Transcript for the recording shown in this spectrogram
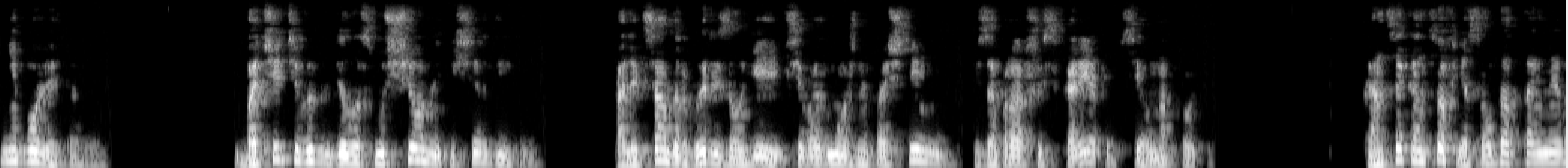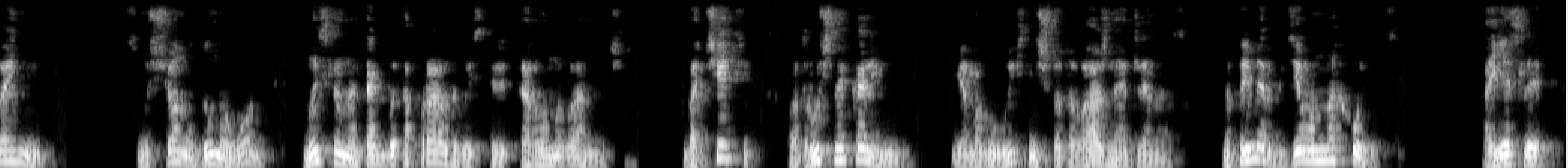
не более того. Бачетти выглядела смущенной и сердитой. Александр вырезал ей всевозможные почтения и, забравшись в карету, сел напротив. В конце концов, я солдат тайной войны. Смущенно думал он, мысленно как бы оправдываясь перед Карлом Ивановичем. Бачетти – подручная Калине. Я могу выяснить что-то важное для нас. Например, где он находится. А если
